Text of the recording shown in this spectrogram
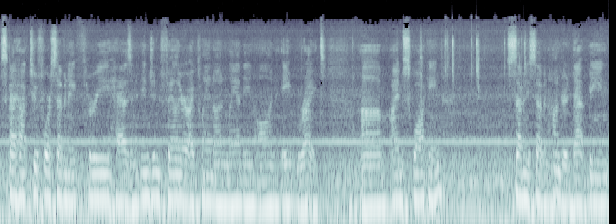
Skyhawk 24783 has an engine failure. I plan on landing on 8 right. Um, I'm squawking 7700, that being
